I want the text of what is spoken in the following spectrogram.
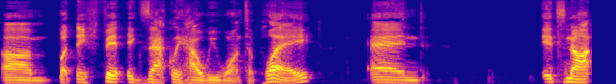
um, but they fit exactly how we want to play, and it's not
